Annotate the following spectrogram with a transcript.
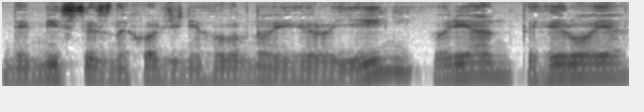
де місце знаходження головної героїні, варіант героя,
